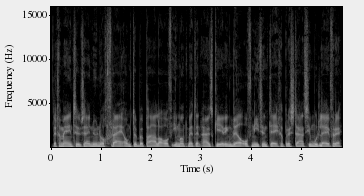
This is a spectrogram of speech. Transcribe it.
De gemeenten zijn nu nog vrij om te bepalen of iemand met een uitkering wel of niet een tegenprestatie moet leveren.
